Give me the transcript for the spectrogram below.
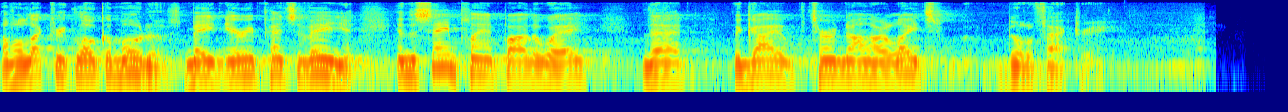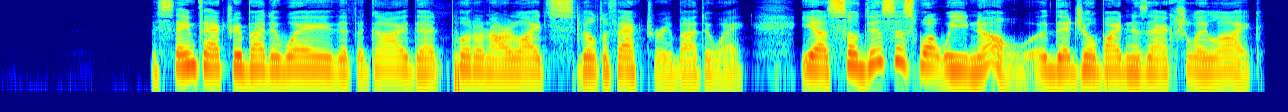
of electric locomotives made in Erie, Pennsylvania, in the same plant, by the way, that the guy who turned on our lights built a factory. The same factory, by the way, that the guy that put on our lights built a factory, by the way. Yeah, so this is what we know that Joe Biden is actually like.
